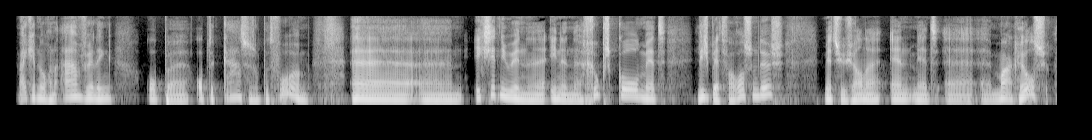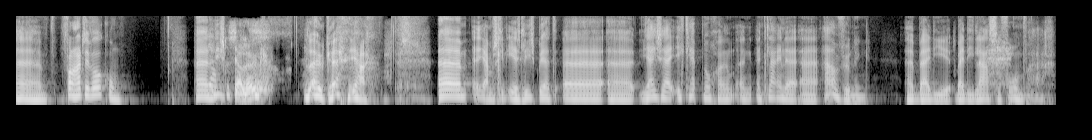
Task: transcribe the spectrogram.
maar ik heb nog een aanvulling op, op de casus op het forum. Uh, ik zit nu in, in een groepscall met Lisbeth van Rossum dus, met Suzanne en met Mark Huls. van harte welkom. ja, ja, leuk. Leuk hè? Ja. ja, misschien eerst Lisbeth. jij zei, ik heb nog een, een, een kleine aanvulling bij, die, bij die laatste vormvraag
